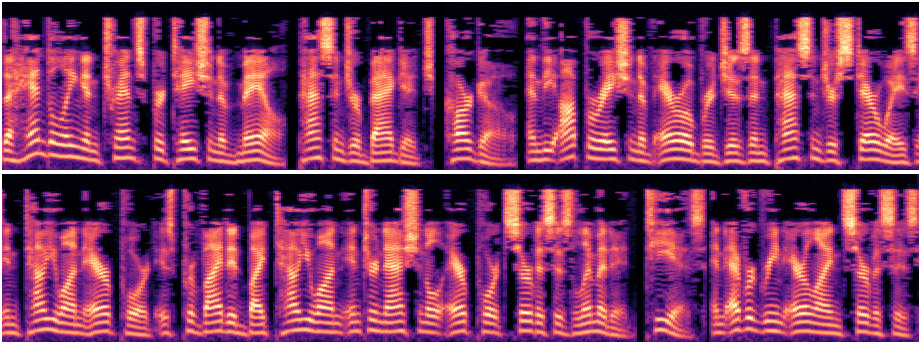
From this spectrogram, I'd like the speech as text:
The handling and transportation of mail, passenger baggage, cargo, and the operation of aerobridges and passenger stairways in Taoyuan Airport is provided by Taoyuan International Airport Services Limited and Evergreen Airline Services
